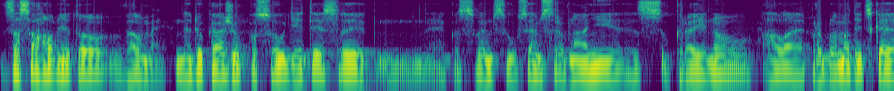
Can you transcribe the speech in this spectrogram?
Zasáhlo mě to velmi. Nedokážu posoudit, jestli mm, jako svým způsobem srovnání s Ukrajinou, ale problematické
